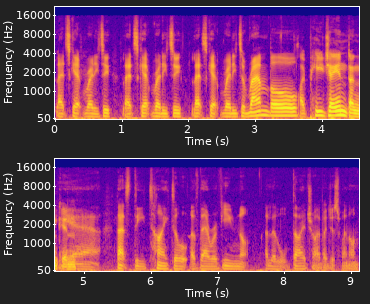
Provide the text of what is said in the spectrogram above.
Let's get ready to. Let's get ready to. Let's get ready to ramble. like PJ and Duncan. Yeah, that's the title of their review, not a little diatribe I just went on.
